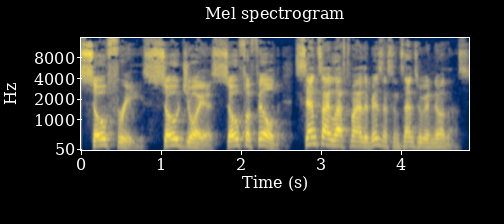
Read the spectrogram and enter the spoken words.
so free, so joyous, so fulfilled since I left my other business and since we've been doing this.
